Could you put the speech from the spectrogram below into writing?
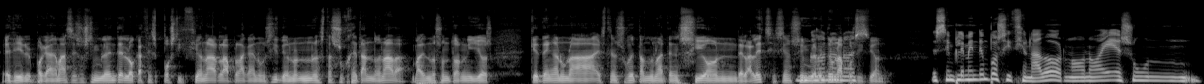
Es decir, porque además eso simplemente lo que hace es posicionar la placa en un sitio, no, no está sujetando nada, ¿vale? No son tornillos que tengan una, estén sujetando una tensión de la leche, sino simplemente una posición es simplemente un posicionador, no, no es un...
